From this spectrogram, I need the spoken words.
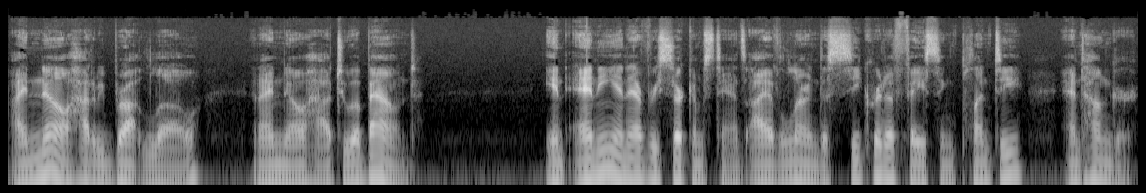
I know how to be brought low, and I know how to abound. In any and every circumstance, I have learned the secret of facing plenty and hunger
